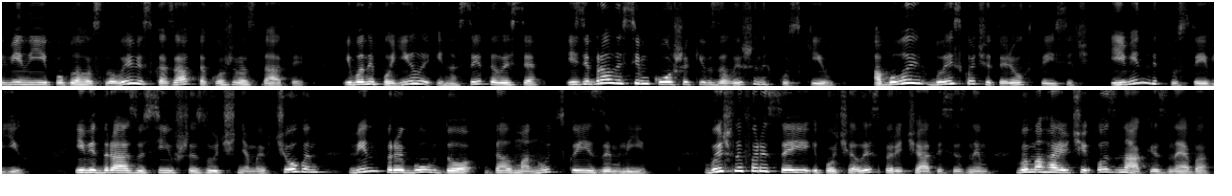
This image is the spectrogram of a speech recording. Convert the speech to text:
Він її поблагословив і сказав також роздати. І вони поїли і наситилися, і зібрали сім кошиків залишених кусків, а було їх близько чотирьох тисяч, і він відпустив їх. І відразу сівши з учнями в човен, він прибув до Далманутської землі. Вийшли фарисеї і почали сперечатися з ним, вимагаючи ознаки з неба,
